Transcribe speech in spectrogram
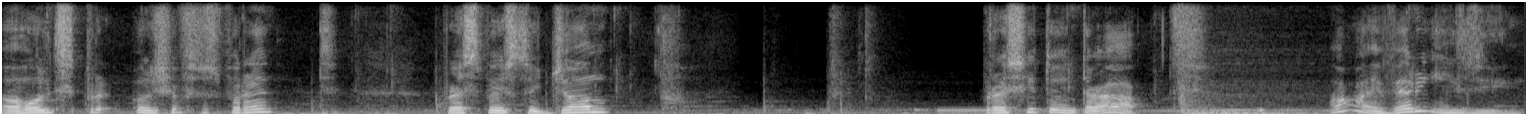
Uh, hold, hold shift to sprint. Press space to jump. Press E to interact. Okay, very easy.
